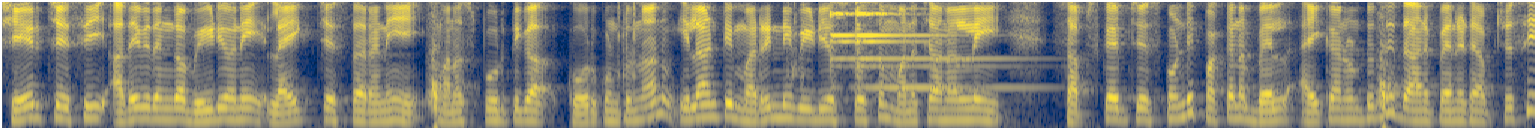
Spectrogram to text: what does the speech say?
షేర్ చేసి అదేవిధంగా వీడియోని లైక్ చేస్తారని మనస్ఫూర్తిగా కోరుకుంటున్నాను. ఇలాంటి మరిన్ని వీడియోస్ కోసం మన ఛానల్ని సబ్స్క్రైబ్ చేసుకోండి. పక్కన బెల్ ఐకాన్ ఉంటుంది. దానిపైన ట్యాప్ చేసి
